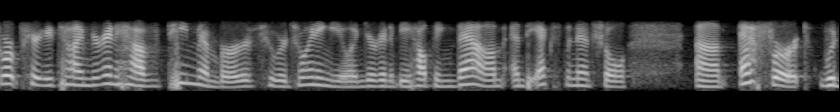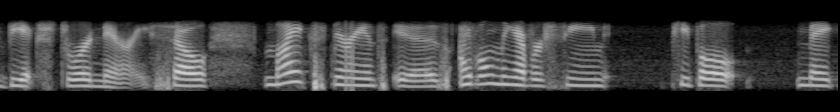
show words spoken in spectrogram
short period of time, you're going to have team members who are joining you and you're going to be helping them and the exponential um, effort would be extraordinary. So my experience is I've only ever seen people make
